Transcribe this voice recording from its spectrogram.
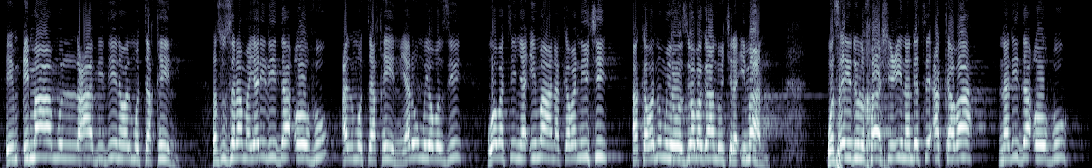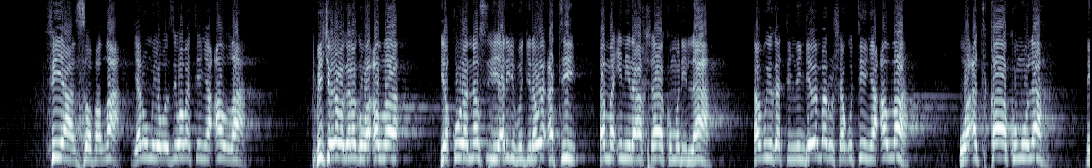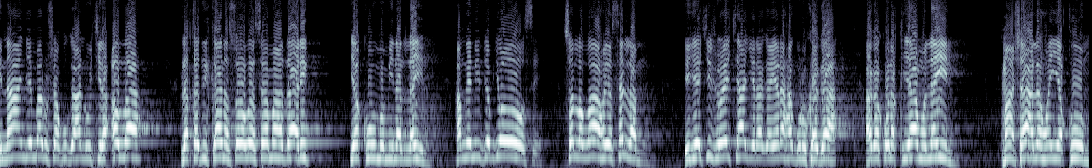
abidin wal muttaqin rasul salama yari leader of al muttaqin yari umuyobozi w'abatinya imana akaba n'iki akaba n'umuyobozi w'abagandukira imana wa sayidul khashiina ndetse akaba na leader of fears of allah yari umuyobozi w'abatinya allah bityo rero abagaragu ba allah yakura nafsihi arivugira we ati ama ini la akhshakum lillah avuga ati ni ngewe mbarusha gutinya allah wa atqakum lah ni nanjye mbarusha kugandukira allah lakad kana sallallahu wasallam dhalik yaqumu min al-layl hamwe n'ibyo byose sallallahu alaihi wasallam igihe cy'ijoro cyageraga yarahagurukaga agakora qiyamu layl masha Allah an yaqum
